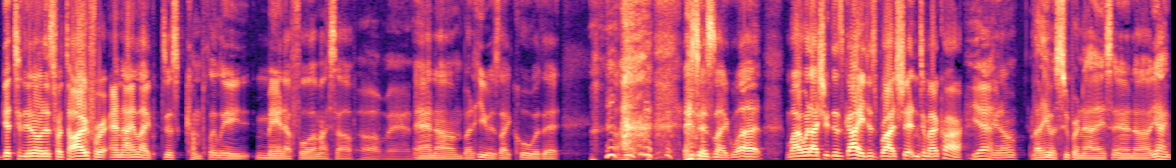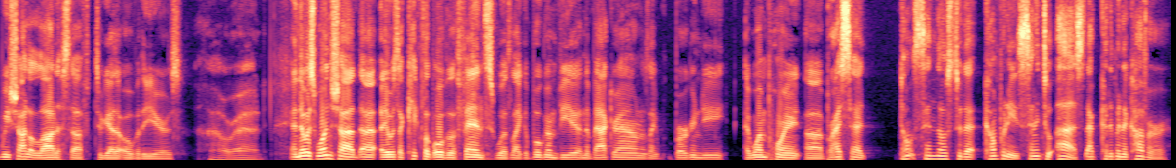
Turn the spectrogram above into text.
get to know this photographer and I like just completely made a fool of myself. Oh man. And um but he was like cool with it. Uh, it's just like what? Why would I shoot this guy? He just brought shit into my car. Yeah. You know? But he was super nice and uh yeah, we shot a lot of stuff together over the years. How rad. And there was one shot, uh, it was a kickflip over the fence with like a bougainvillea in the background. It was like burgundy. At one point, uh, Bryce said, Don't send those to that company. Send it to us. That could have been a cover.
